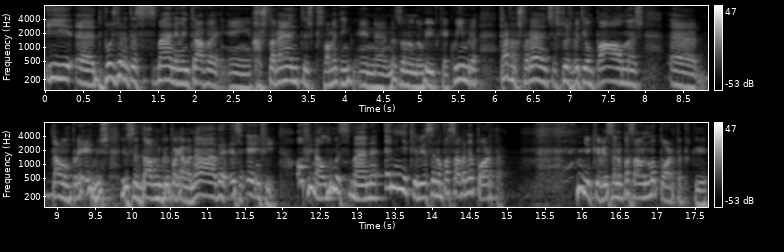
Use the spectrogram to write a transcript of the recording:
E uh, depois, durante essa semana, eu entrava em restaurantes, principalmente em, em, na, na, zona onde eu vivo, que é Coimbra. Entrava em restaurantes, as pessoas batiam palmas, uh, davam prémios, eu sentava, nunca pagava nada. Enfim, ao final de uma semana, a minha cabeça não passava na porta. A minha cabeça não passava numa porta, porque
